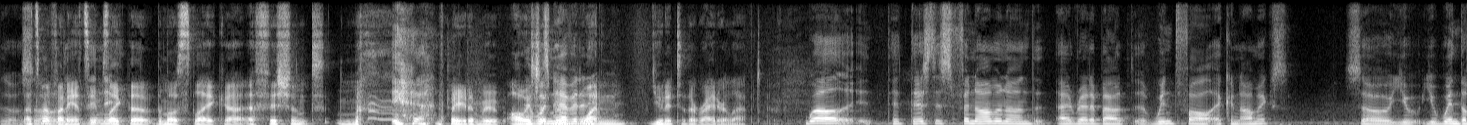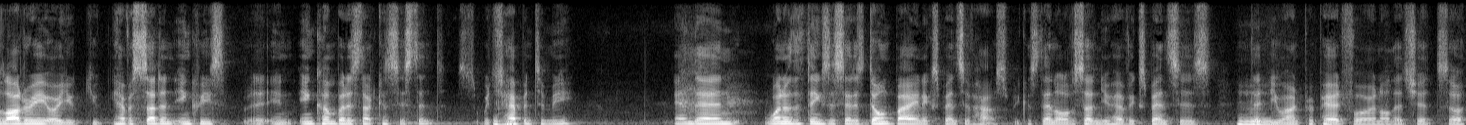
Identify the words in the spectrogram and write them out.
So- That's so not funny. the- It seems ne- like the, the most like uh, efficient yeah. way to move. Always just move one unit to the right or left. Well, it, it, there's this phenomenon that I read about uh, windfall economics. So you, you win the lottery or you, you have a sudden increase uh, in income, but it's not consistent, which Mhm. happened to me. And then one of the things they said is don't buy an expensive house because then all of a sudden you have expenses that Mm. you aren't prepared for and all that shit. So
